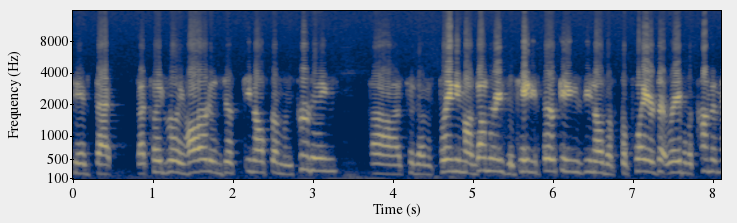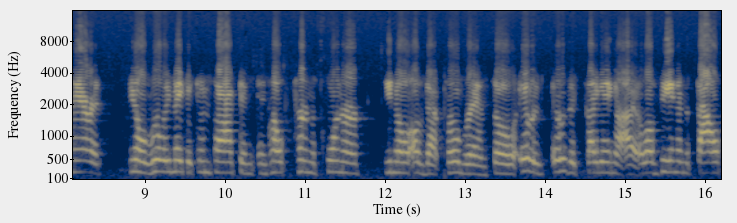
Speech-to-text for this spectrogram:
kids that, that played really hard and just, you know, from recruiting uh, to the Brandy Montgomerys, the Katie Perkins, you know, the, the players that were able to come in there and, you know, really make an impact and, and help turn the corner, you know, of that program. So it was, it was exciting. I love being in the South.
